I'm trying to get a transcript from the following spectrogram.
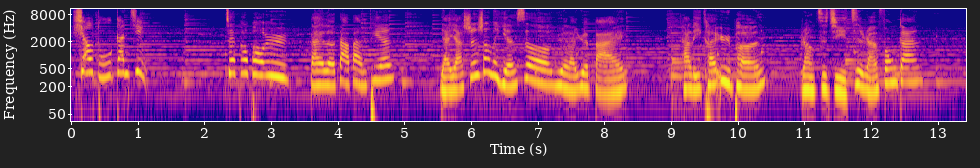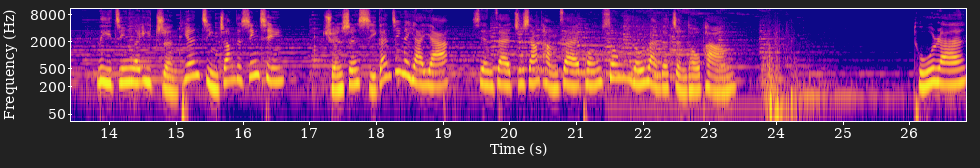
消毒干净。在泡泡浴待了大半天，亚亚身上的颜色越来越白。她离开浴盆，让自己自然风干。历经了一整天紧张的心情，全身洗干净的雅雅，现在只想躺在蓬松柔软的枕头旁。突然，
